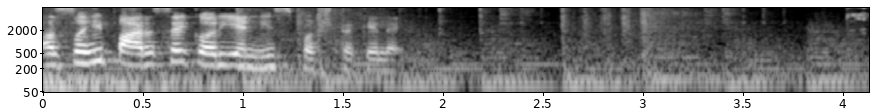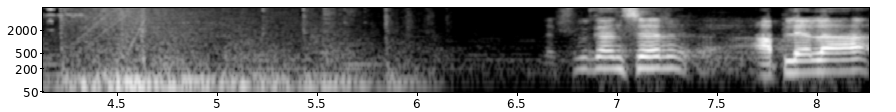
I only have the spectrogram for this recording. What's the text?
असंही पारसेकर यांनी स्पष्ट केलंय. लक्ष्मीकांत सर आपल्याला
